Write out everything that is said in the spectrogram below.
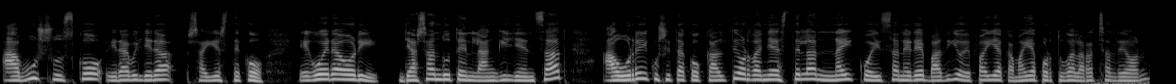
abusuzko erabilera saiesteko. Egoera hori jasan duten langileentzat aurre ikusitako kalte ordaina ez dela nahikoa izan ere badio epaiak Amaia Portugal Arratsaldeon.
